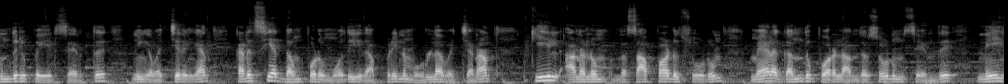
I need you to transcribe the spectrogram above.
முந்திரி பயிர் சேர்த்து நீங்கள் வச்சிருங்க. கடைசியாக தம் போடும்போது இது அப்படியே நம்ம உள்ளே வச்சோன்னா கீழ் அனலும் அந்த சாப்பாடு சூடும் மேலே கந்து பொருள் அந்த சூடும் சேர்ந்து நெய்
